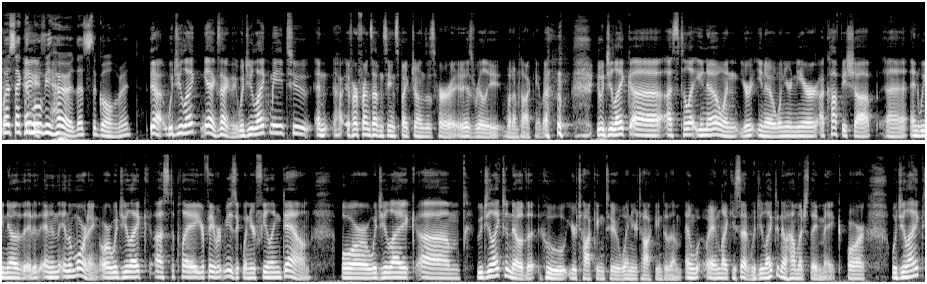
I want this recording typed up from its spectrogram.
well, it's like Hey. the movie Her. That's the goal, right? yeah, would you like? Yeah, exactly. Would you like me to? And if our friends haven't seen Spike Jonze's Her, it is really what I'm talking about. would you like uh, us to let you know when you're, you know, when you're near a coffee shop, uh, and we know that, it, and in, in the morning, or would you like us to play your favorite music when you're feeling down? Or would you like um, would you like to know that who you're talking to when you're talking to them? And and like you said, would you like to know how much they make? Or would you like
